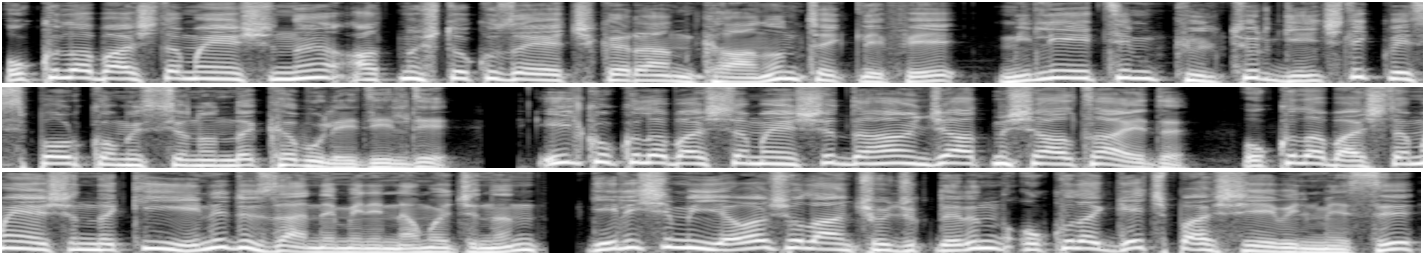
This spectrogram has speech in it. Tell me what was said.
Okula başlama yaşını 69 aya çıkaran kanun teklifi Milli Eğitim Kültür Gençlik ve Spor Komisyonu'nda kabul edildi. İlkokula başlama yaşı daha önce 66 aydı. Okula başlama yaşındaki yeni düzenlemenin amacının gelişimi yavaş olan çocukların okula geç başlayabilmesi,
